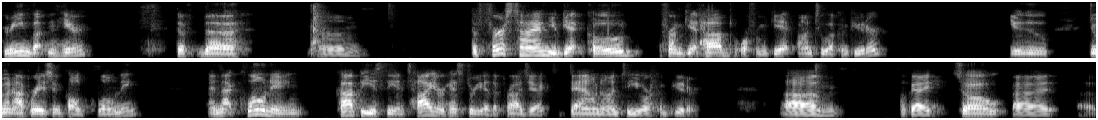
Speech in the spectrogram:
green button here, the, the, um, the first time you get code from GitHub or from Git onto a computer, you do an operation called cloning. And that cloning copies the entire history of the project down onto your computer. Um, okay, so uh, uh,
